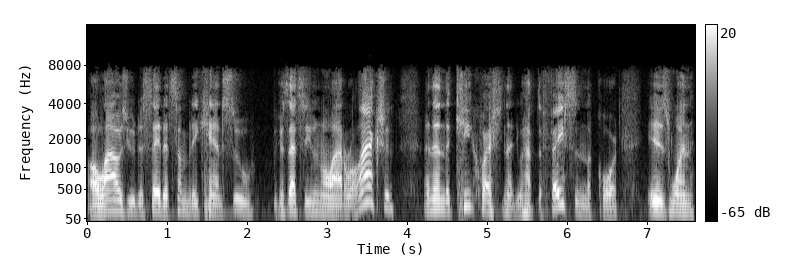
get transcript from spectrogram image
allows you to say that somebody can't sue because that's a unilateral action. And then the key question that you have to face in the court is when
